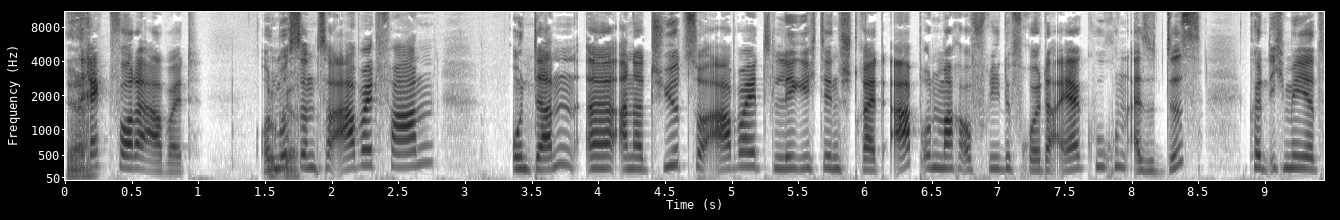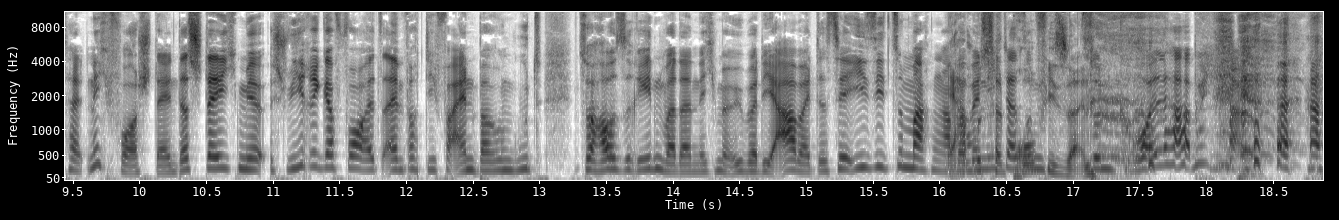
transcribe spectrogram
Ja. direkt vor der Arbeit und Okay. muss dann zur Arbeit fahren und dann äh, an der Tür zur Arbeit lege ich den Streit ab und mache auf Friede, Freude, Eierkuchen. Also das könnte ich mir jetzt halt nicht vorstellen. Das stelle ich mir schwieriger vor, als einfach die Vereinbarung, gut, zu Hause reden wir dann nicht mehr über die Arbeit. Das ist ja easy zu machen, aber Ja, wenn muss ich halt da so, Profi ein, sein. so einen Groll habe, ja.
